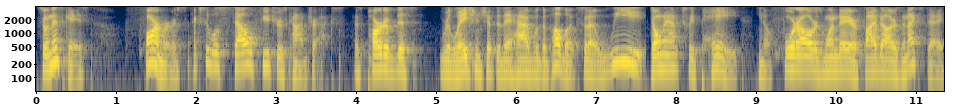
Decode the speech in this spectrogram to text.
So in this case, farmers actually will sell futures contracts as part of this relationship that they have with the public so that we don't actually pay, you know, $4 one day or $5 the next day.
